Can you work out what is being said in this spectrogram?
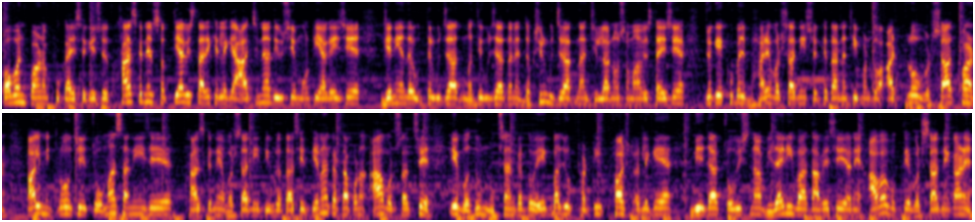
પવન પણ ફૂંકાઈ શકે છે. ખાસ કરીને સત્યાવીસ તારીખ એટલે કે આજના દિવસે મોટી આગાહી છે, જેની અંદર ઉત્તર ગુજરાત, મધ્ય ગુજરાત અને દક્ષિણ ગુજરાતના જિલ્લાનો સમાવેશ થાય છે. જો કે ખૂબ જ ભારે વરસાદની શક્યતા નથી, પણ તો આટલો વરસાદ પણ હાલ મિત્રો છે ચોમાસાની જે ખાસ કરીને વરસાદની તીવ્રતા છે, તેના કરતાં પણ આ વરસાદ છે એ વધુ નુકસાન કરતો. એક બાજુ થર્ટી ફર્સ્ટ એટલે કે બે હજાર ચોવીસના વિદાયની વાત આવે છે અને આવા વખતે વરસાદને કારણે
